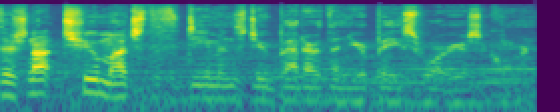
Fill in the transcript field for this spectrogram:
there's not too much that the demons do better than your base warriors of Khorne.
